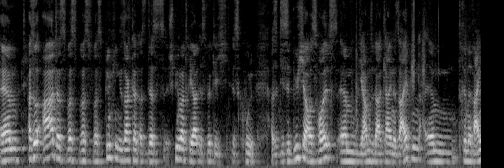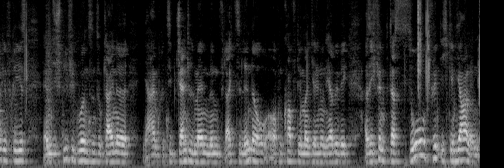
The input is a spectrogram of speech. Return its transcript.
ähm, also A, das, was, was, was Blümchen gesagt hat, also das Spielmaterial ist wirklich ist cool. Also diese Bücher aus Holz, ähm, die haben sogar kleine Seiten ähm, drin reingefräst. Ähm, die Spielfiguren sind so kleine, ja im Prinzip Gentlemen mit vielleicht Zylinder auf dem Kopf, den man hier hin und her bewegt. Also ich finde das so, finde ich genial und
